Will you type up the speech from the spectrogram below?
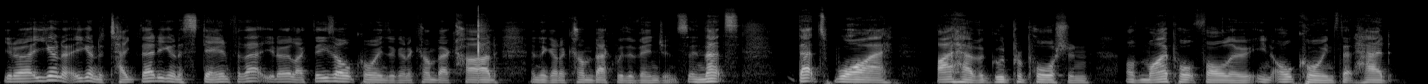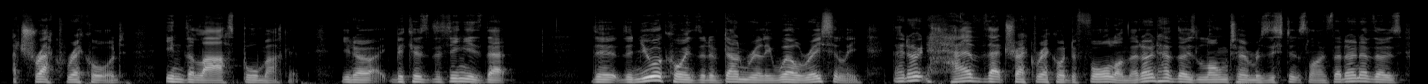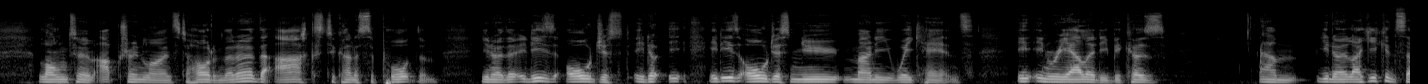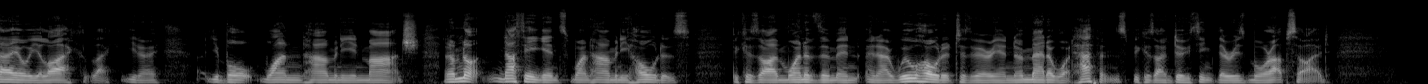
You know, are you gonna are you gonna take that? Are you gonna stand for that? You know, like these altcoins are gonna come back hard and they're gonna come back with a vengeance, and that's that's why I have a good proportion of my portfolio in altcoins that had a track record in the last bull market. You know, because the thing is that the the newer coins that have done really well recently, they don't have that track record to fall on. They don't have those long-term resistance lines. They don't have those long-term uptrend lines to hold them. They don't have the arcs to kind of support them. You know, it is all just it, it, it is all just new money, weak hands in, in reality because um, you know, like you can say all you like, like, you know, you bought one harmony in March. And I'm not nothing against one harmony holders because I'm one of them and, and I will hold it to the very end no matter what happens because I do think there is more upside.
